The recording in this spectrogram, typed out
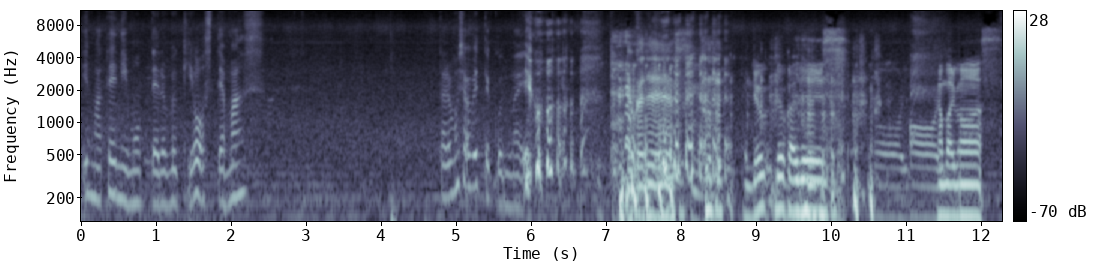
今手に持ってる武器を捨てます。誰も喋ってくんないよ。了解です。了了解です。頑張ります。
